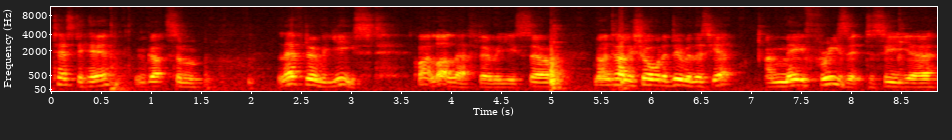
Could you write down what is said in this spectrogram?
tester here. We've got some leftover yeast, quite a lot of leftover yeast. So not entirely sure what to do with this yet. I may freeze it to see uh,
